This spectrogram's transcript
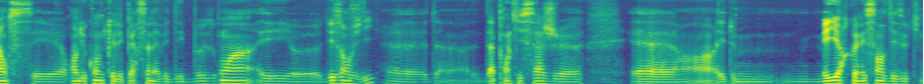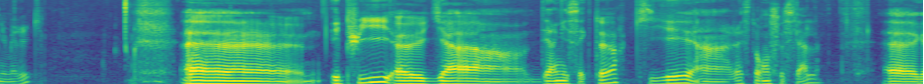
on s'est rendu compte que les personnes avaient des besoins et des envies d'apprentissage et de meilleure connaissance des outils numériques. Euh, et puis, euh, il y a un dernier secteur qui est un restaurant social, euh,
